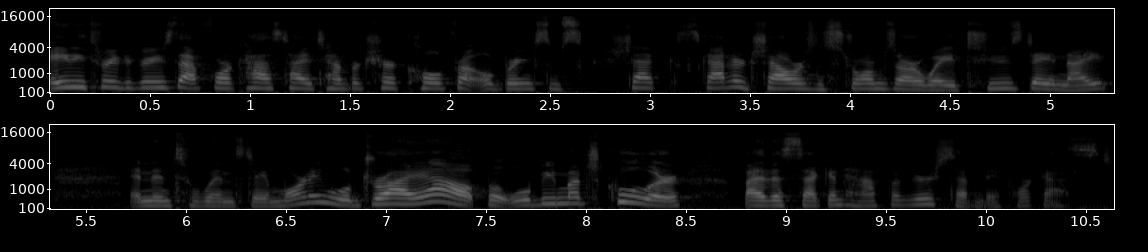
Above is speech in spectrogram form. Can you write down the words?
83 degrees that forecast high temperature. Cold front will bring some scattered showers and storms our way Tuesday night and into Wednesday morning. We'll dry out, but we'll be much cooler by the second half of your seven day forecast.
